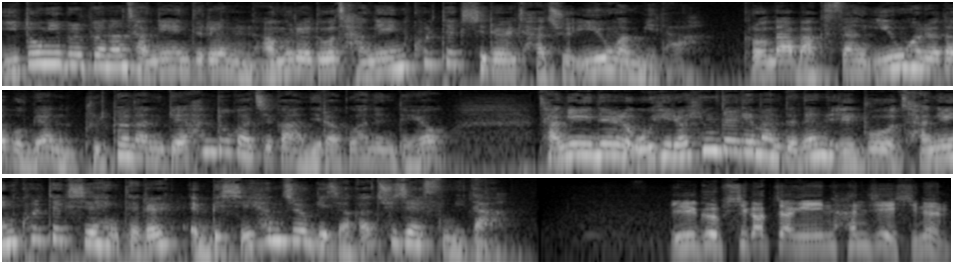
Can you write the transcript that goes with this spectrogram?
이동이 불편한 장애인들은 아무래도 장애인 콜택시를 자주 이용합니다. 그러나 막상 이용하려다 보면 불편한 게 한두 가지가 아니라고 하는데요. 장애인을 오히려 힘들게 만드는 일부 장애인 콜택시 행태를 MBC 현지호 기자가 취재했습니다. 1급 시각장애인 한지혜 씨는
